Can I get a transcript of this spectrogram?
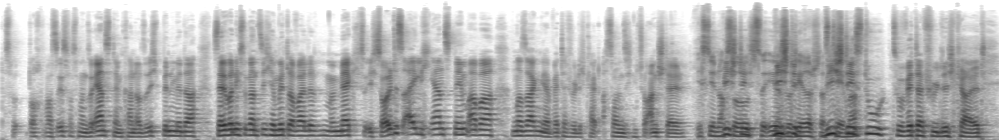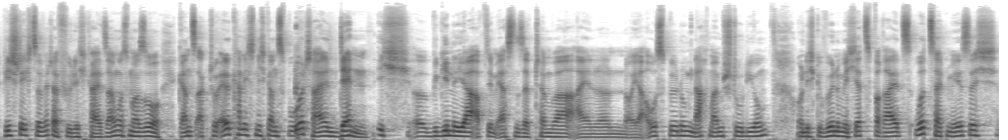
das doch was ist, was man so ernst nehmen kann? Also ich bin mir da selber nicht so ganz sicher, mittlerweile merke ich so, ich sollte es eigentlich ernst nehmen, aber andere sagen, ja, Wetterfühligkeit, ach, sollen sich nicht so anstellen. Ist dir noch Wie so stehst- zu wie ste- esoterisch das Wie Thema? stehst du zur Wetterfühligkeit? Wie stehe ich zur Wetterfühligkeit? Sagen wir es mal so. Ganz aktuell kann ich es nicht ganz beurteilen, denn ich äh, beginne ja ab dem 1. September eine neue Ausbildung nach meinem Studium und ich gewöhne mich jetzt bereits urzeitmäßig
